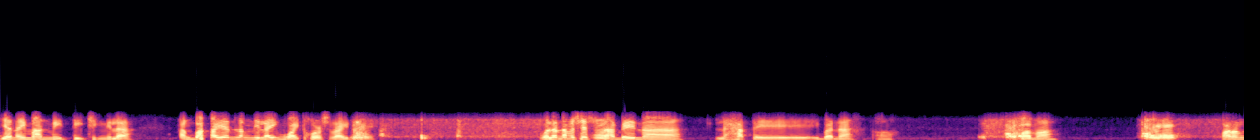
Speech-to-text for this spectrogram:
Yan ay man-made teaching nila. Ang batayan lang nila yung white horse rider eh. Wala naman siya sinabi na lahat eh iba na. Oh. Tama? Mm. Parang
